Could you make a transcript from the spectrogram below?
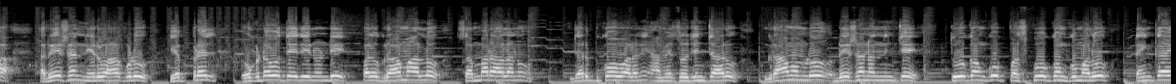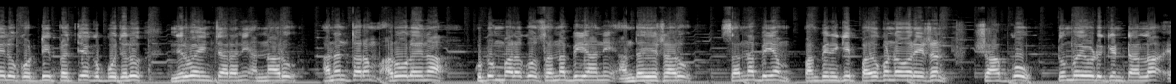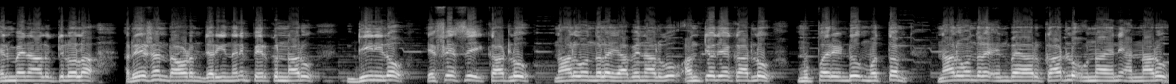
రేషన్ నిర్వాహకుడు ఏప్రిల్ ఒకటవ తేదీ నుండి పలు గ్రామాల్లో సంబరాలను జరుపుకోవాలని ఆమె సూచించారు. గ్రామంలో రేషన్ అందించే తూకంకు పసుపు కుంకుమలు టెంకాయలు కొట్టి ప్రత్యేక పూజలు నిర్వహించారని అన్నారు. అనంతరం అరువులైన కుటుంబాలకు సన్న బియ్యాన్ని అందజేశారు. సన్న బియ్యం పంపిణీకి పదకొండవ రేషన్ షాప్కు తొంభై ఏడు క్వింటాల ఎనభై నాలుగు కిలోల రేషన్ రావడం జరిగిందని పేర్కొన్నారు. దీనిలో ఎఫ్ఎస్సి కార్డులు నాలుగు వందల యాభై నాలుగు అంత్యోదయ కార్డులు ముప్పై రెండు మొత్తం నాలుగు వందల ఎనభై ఆరు కార్డులు ఉన్నాయని అన్నారు.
